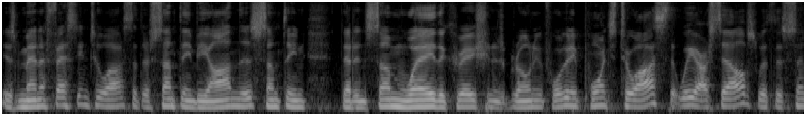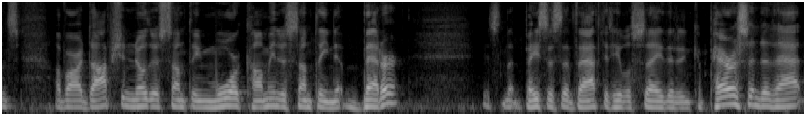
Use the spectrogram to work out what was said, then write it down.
is manifesting to us that there's something beyond this, something that in some way the creation is groaning for. Then he points to us that we ourselves, with this sense of our adoption, know there's something more coming, there's something better. It's on the basis of that that he will say that in comparison to that,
